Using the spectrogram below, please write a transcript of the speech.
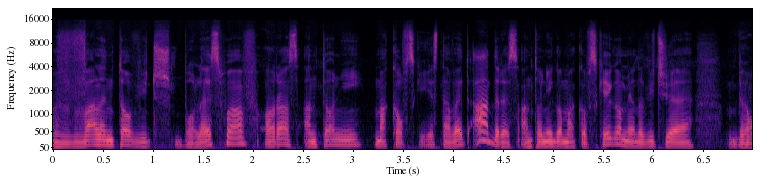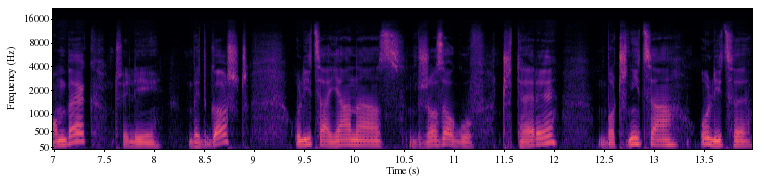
Walentowicz Bolesław oraz Antoni Makowski. Jest nawet adres Antoniego Makowskiego, mianowicie Bąbek, czyli Bydgoszcz, ulica Jana z Brzozogów 4, bocznica ulicy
